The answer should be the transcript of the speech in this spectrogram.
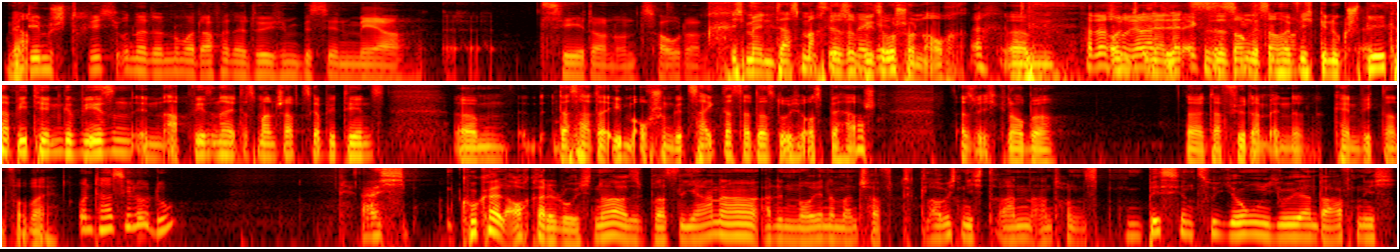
Mit Ja. dem Strich unter der Nummer darf er natürlich ein bisschen mehr äh, zedern und zaudern. ich meine, das macht er sowieso schon auch. Ähm, hat er schon und in der letzten Saison ist er häufig genug Spielkapitän gewesen, in Abwesenheit des Mannschaftskapitäns. Ähm, das hat er eben auch schon gezeigt, dass er das durchaus beherrscht. Also ich glaube, äh, da führt am Ende kein Weg dran vorbei. Und Tassilo, du? Ja, ich gucke halt auch gerade durch. Ne? Also die Brasilianer, alle neu in der Mannschaft, glaube ich nicht dran. Anton ist ein bisschen zu jung, Julian darf nicht.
